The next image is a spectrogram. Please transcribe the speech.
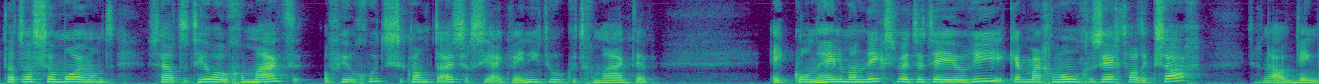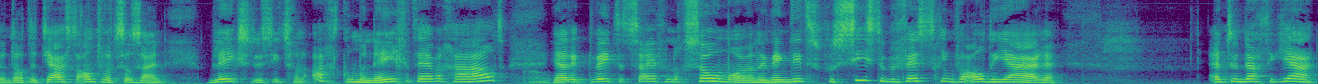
Dat was zo mooi, want ze had het heel hoog gemaakt, of heel goed. Ze kwam thuis en zegt ze, ja, ik weet niet hoe ik het gemaakt heb. Ik kon helemaal niks met de theorie. Ik heb maar gewoon gezegd wat ik zag. Ik zeg, nou, ik denk dat dat het juiste antwoord zal zijn. Bleek ze dus iets van 8,9 te hebben gehaald. Ja, ik weet het cijfer nog zo mooi, want ik denk, dit is precies de bevestiging van al die jaren. En toen dacht ik, ja,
